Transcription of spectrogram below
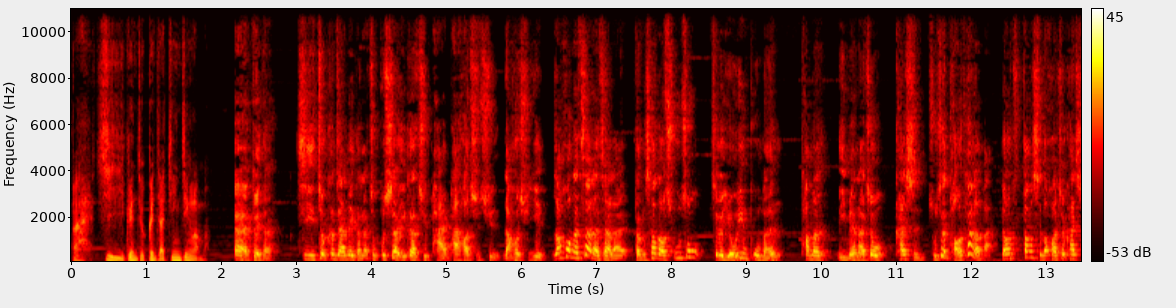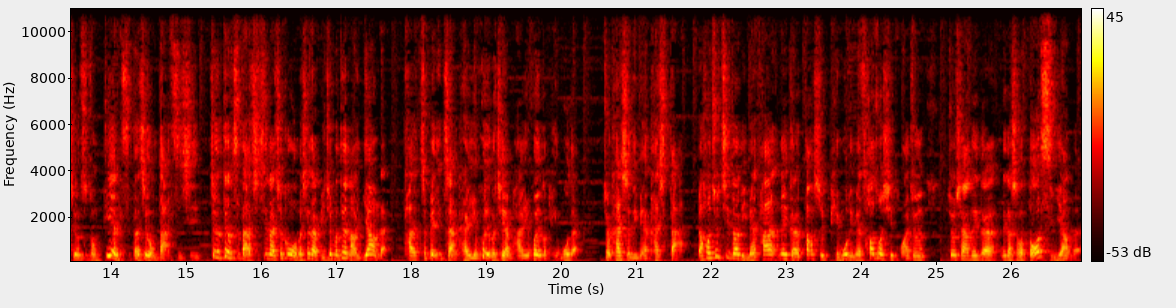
哎，记忆更就更加精进了嘛，哎，对的。记忆就更加那个了，就不需要一个去排排好去去，然后去印，然后呢再来再来，等上到初中，这个油印部门他们里面呢就开始逐渐淘汰了吧。然后当时的话就开始有这种电子的这种打字机，这个电子打字机呢就跟我们现在笔记本电脑一样的，它这边一展开也会有个键盘，也会有个屏幕的，就开始里面开始打。然后就记得里面它那个当时屏幕里面操作系统啊，就就像那个那个时候 DOS 一样的，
